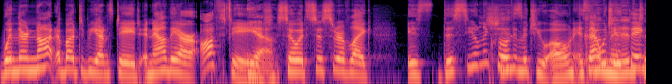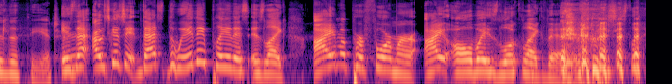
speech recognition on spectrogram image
when they're not about to be on stage and now they are off stage. Yeah. So it's just sort of like, is this the only clothing She's that you own? Is that what you think? to the theater? Is that I was gonna say that's the way they play this is like I am a performer. I always look like this. it's like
